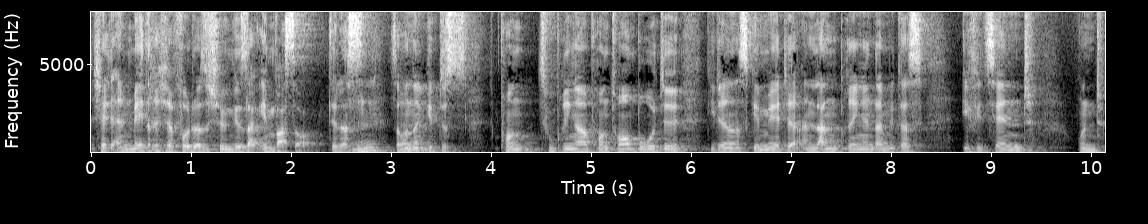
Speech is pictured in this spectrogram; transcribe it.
stell dir einen Mähdrescher vor, du hast es schön gesagt, im Wasser. Der das, Mhm. so, und dann gibt es Zubringer, Pontonboote, die dann das Gemähte an Land bringen, damit das effizient und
